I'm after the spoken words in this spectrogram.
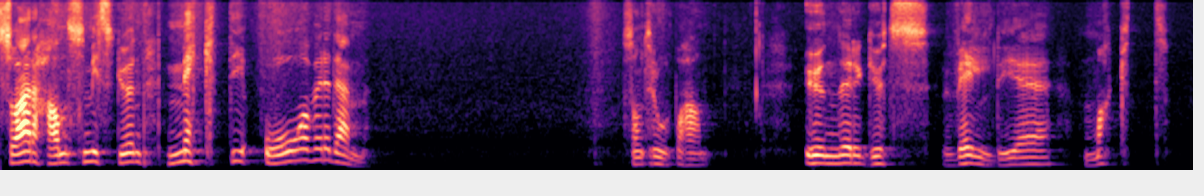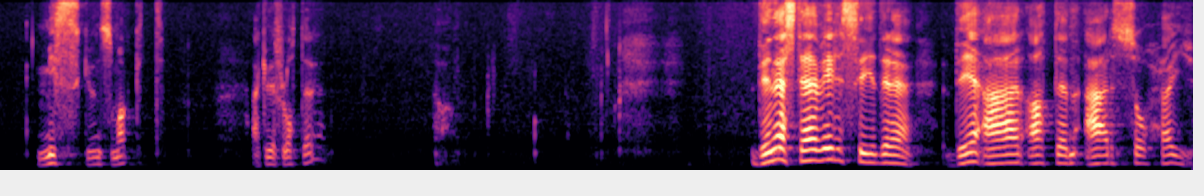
så er hans miskunn mektig over dem som tror på ham. Under Guds veldige makt. Miskunns makt. Er ikke det flott, dere? Ja. Det neste jeg vil si dere, det er at den er så høy.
